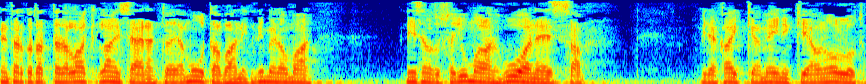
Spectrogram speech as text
en tarkoita tätä lainsäädäntöä ja muuta, vaan nimenomaan niin sanotussa Jumalan huoneessa – mitä kaikkea meininkiä on ollut,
